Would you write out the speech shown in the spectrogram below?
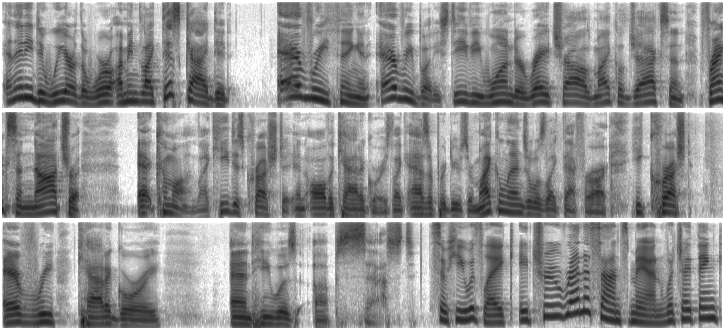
and then he did We Are the World. I mean, like this guy did everything and everybody: Stevie Wonder, Ray Charles, Michael Jackson, Frank Sinatra. Eh, come on, like he just crushed it in all the categories. Like as a producer, Michelangelo was like that for art. He crushed every category, and he was obsessed. So he was like a true Renaissance man, which I think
